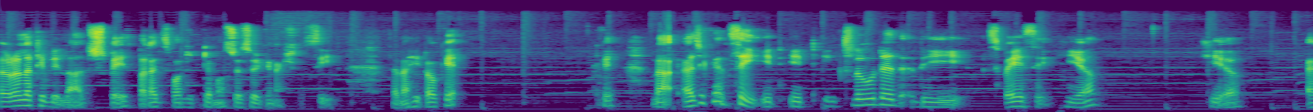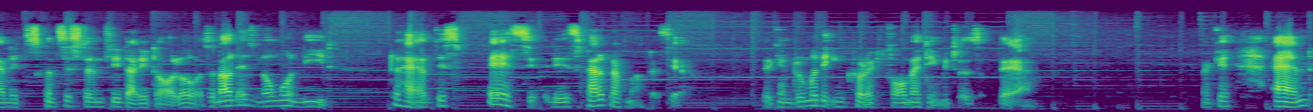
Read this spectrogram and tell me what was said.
a relatively large space but I just want to demonstrate so you can actually see. It so now hit ok. Okay now as you can see it it included the spacing here here and it's consistently done it all over. So now there's no more need to have this space these paragraph markers here. So you can remove the incorrect formatting which was there. Okay and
